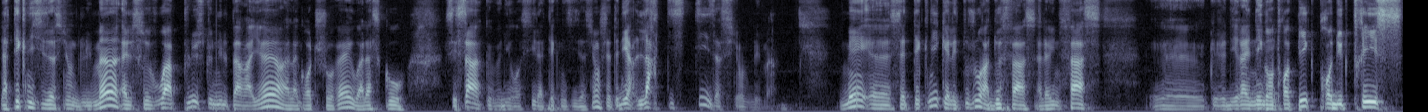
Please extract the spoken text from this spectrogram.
La technicisation de l'humain, elle se voit plus que nulle part ailleurs à la grotte Chauvet ou à Lascaux. C'est ça que veut dire aussi la technicisation, c'est-à-dire l'artistisation de l'humain. Mais euh, cette technique, elle est toujours à deux faces. Elle a une face euh, que je dirais négantropique, productrice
